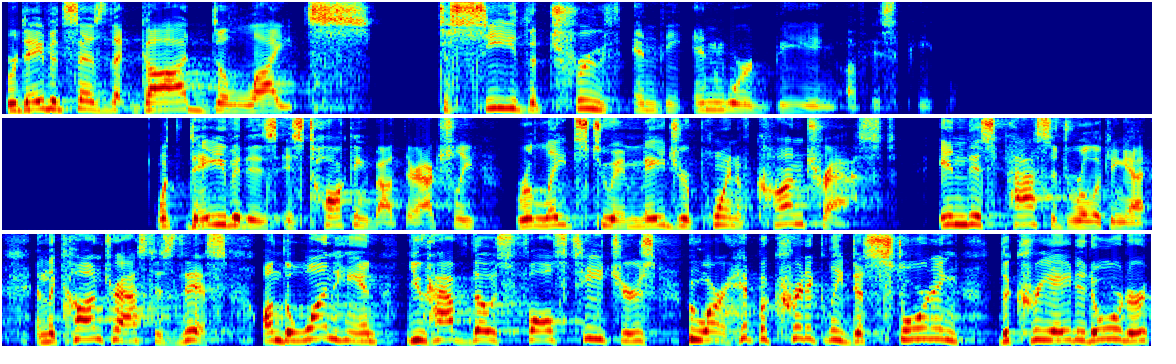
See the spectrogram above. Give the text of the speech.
where David says that God delights to see the truth in the inward being of his people. What David is, is talking about there actually relates to a major point of contrast in this passage we're looking at. And the contrast is this on the one hand, you have those false teachers who are hypocritically distorting the created order,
